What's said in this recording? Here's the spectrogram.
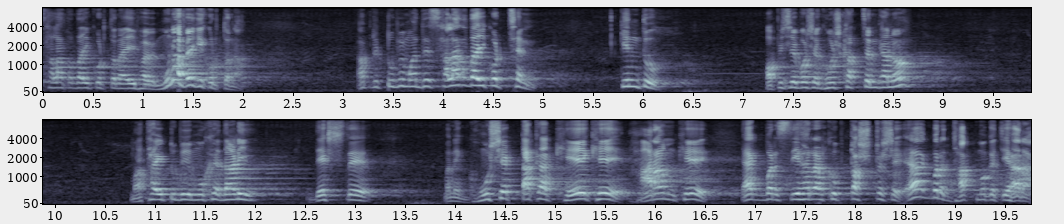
সালাত আদায় করতো না, এইভাবে মুনাফেকি করতো না। আপনি টুপি মাথায় সালাত আদায় করছেন, কিন্তু অফিসে বসে ঘুষ খাচ্ছেন কেন? মাথায় টুপি, মুখে দাঁড়ি, দেখতে মানে ঘুষের টাকা খেয়ে খেয়ে, হারাম খেয়ে, একবার চেহারা খুব কষ্ট সে, একবার ঝাকমকে চেহারা।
